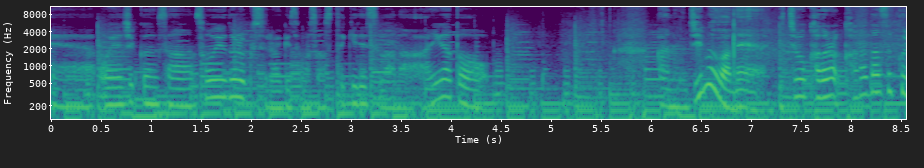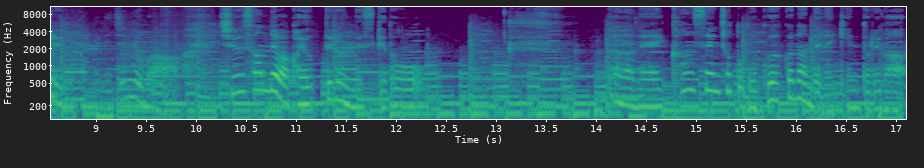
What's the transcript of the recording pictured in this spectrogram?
えー、親父くんさんそういう努力するあげ妻さん素敵ですわな。ありがとう。あのジムはね一応体づくりのためにジムは週3では通ってるんですけどただねいかんせんちょっと独学なんでね筋トレが。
